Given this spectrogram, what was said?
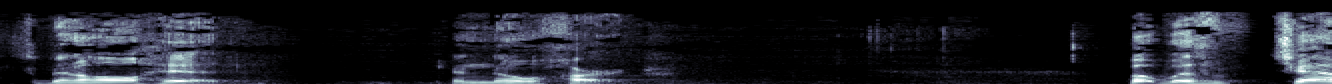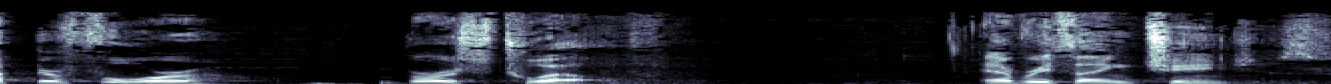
It's been all head and no heart. But with chapter 4, verse 12, everything changes.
